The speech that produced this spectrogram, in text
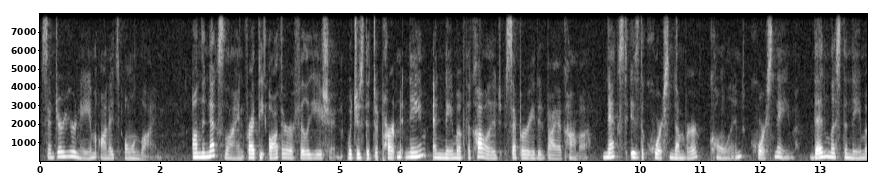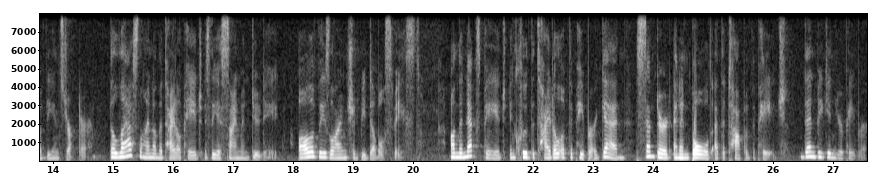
Center your name on its own line. On the next line, write the author affiliation, which is the department name and name of the college separated by a comma. Next is the course number, colon, course name. Then list the name of the instructor. The last line on the title page is the assignment due date. All of these lines should be double spaced. On the next page, include the title of the paper again, centered and in bold at the top of the page. Then begin your paper.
